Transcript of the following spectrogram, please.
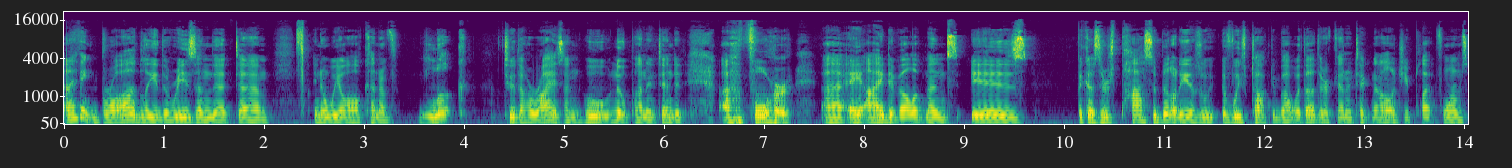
and I think broadly, the reason that um, you know we all kind of look to the horizon, ooh, no pun intended, uh, for uh, AI developments is because there's possibility, as we, we've talked about with other kind of technology platforms,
